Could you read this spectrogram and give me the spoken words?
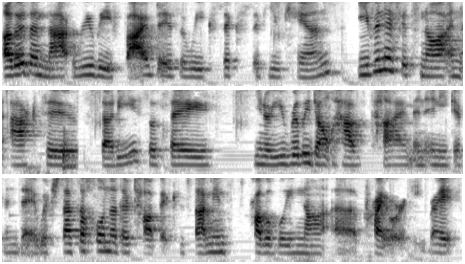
other than that, really five days a week, six if you can, even if it's not an active study. So, say, you know, you really don't have time in any given day, which that's a whole nother topic because that means it's probably not a priority, right?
